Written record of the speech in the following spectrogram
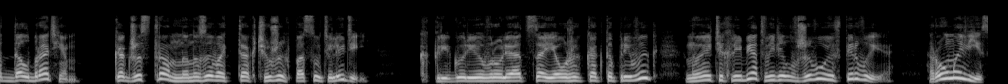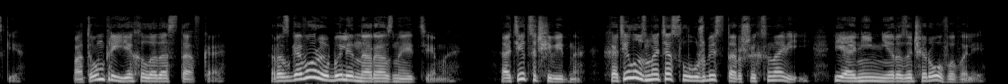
отдал братьям. Как же странно называть так чужих, по сути, людей. К Григорию в роли отца я уже как-то привык, но этих ребят видел вживую впервые. Ром и виски. Потом приехала доставка. Разговоры были на разные темы. Отец, очевидно, хотел узнать о службе старших сыновей, и они не разочаровывали.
